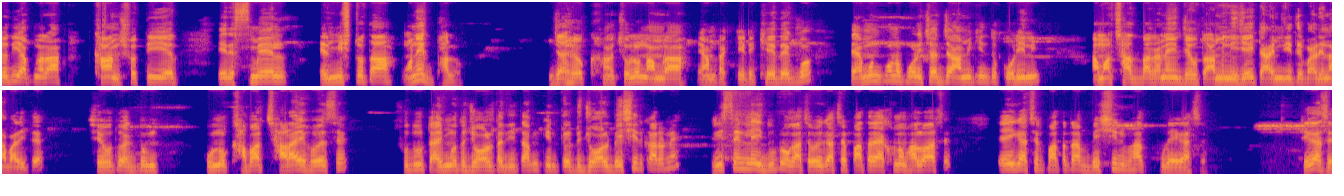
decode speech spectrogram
যদি আপনারা খান, সত্যি এর এর স্মেল এর মিষ্টতা অনেক ভালো। যাই হোক চলুন আমরা এই আমটা কেটে খেয়ে দেখব। এমন কোনো পরিচর্যা আমি কিন্তু করিনি। আমার ছাদ বাগানে যেহেতু আমি নিজেই টাইম দিতে পারি না বাড়িতে, সেহেতু একদম কোনো খাবার ছাড়াই হয়েছে। শুধু টাইম মতো জলটা দিতাম, কিন্তু একটু জল বেশির কারণে রিসেন্টলি এই দুটো গাছে, ওই গাছের পাতা এখনও ভালো আছে। এই গাছের পাতাটা বেশিরভাগ পুড়ে গেছে। ঠিক আছে?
